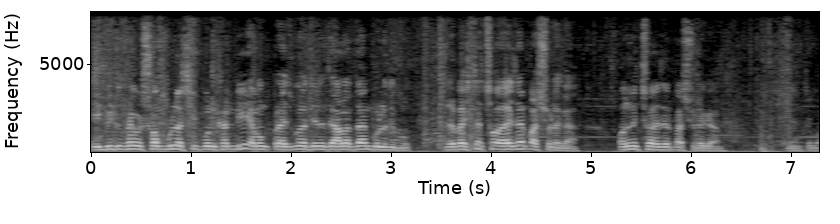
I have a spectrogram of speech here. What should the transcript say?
এই ভিডিও থাকবে সবগুলো শিপন খাদ্যি এবং প্রাইসগুলো যেটা যে আলাদা, আমি বলে দেবো। এটার প্রাইসটা ছয় হাজার পাঁচশো টাকা। অনলি ছয় হাজার পাঁচশো টাকা। বা-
